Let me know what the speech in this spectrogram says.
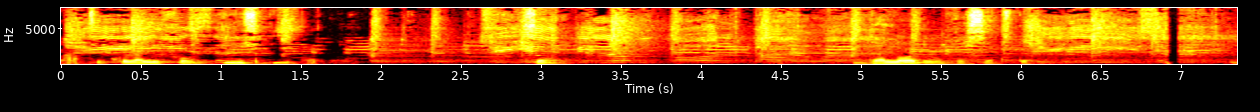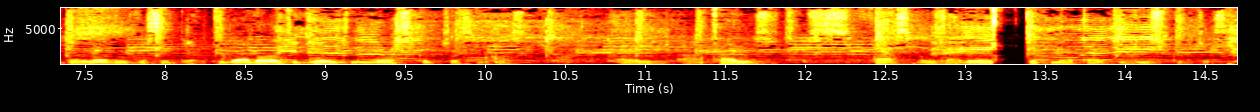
particularly for these people. So the Lord will visit them. The Lord will visit them. Today I don't want to go into more scriptures because um, our time is spent. I don't take more time to do scriptures.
